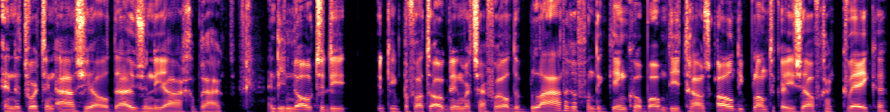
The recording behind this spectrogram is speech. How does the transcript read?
En het wordt in Azië al duizenden jaren gebruikt. En die noten die, die bevatten ook dingen, maar het zijn vooral de bladeren van de ginkgo-boom. Die trouwens, al die planten kan je zelf gaan kweken.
